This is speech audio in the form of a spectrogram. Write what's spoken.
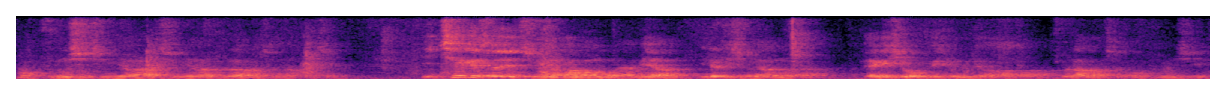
뭐 부등식 증명하라 증명하라 졸라 많잖아 그치? 이 책에서의 증명 방법은 뭐냐면 이렇게 증명하는 거야. 125페이지 문제 봐봐. 졸라 많잖아 부등식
